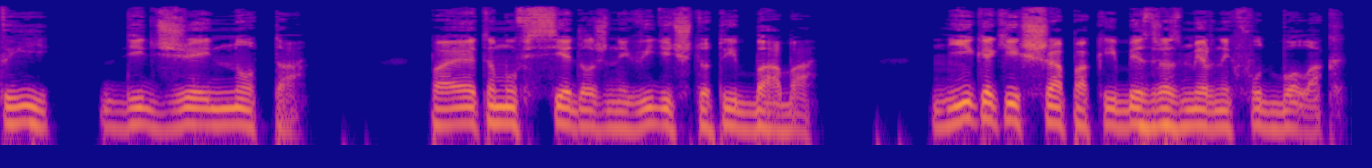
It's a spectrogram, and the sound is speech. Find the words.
Ты диджей Нота. Поэтому все должны видеть, что ты баба. Никаких шапок и безразмерных футболок.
